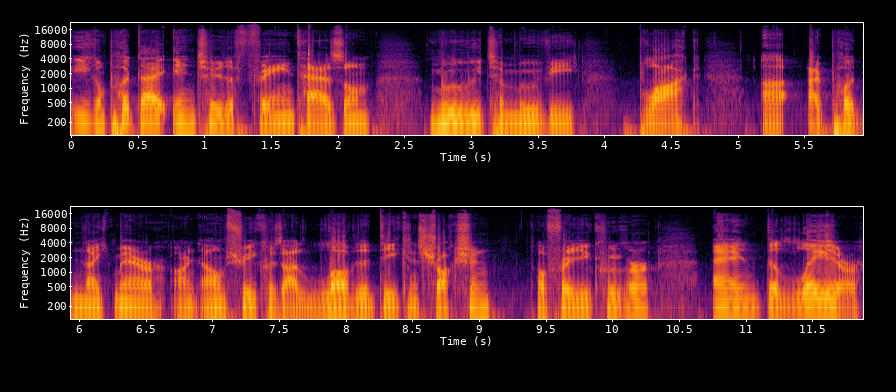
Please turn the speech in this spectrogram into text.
you can put that into the Phantasm movie to movie block. Uh, I put Nightmare on Elm Street because I love the deconstruction of Freddy Krueger, and the later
